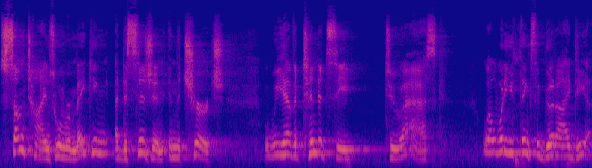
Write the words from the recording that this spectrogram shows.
Sometimes when we're making a decision in the church, we have a tendency to ask, Well, what do you think's a good idea?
